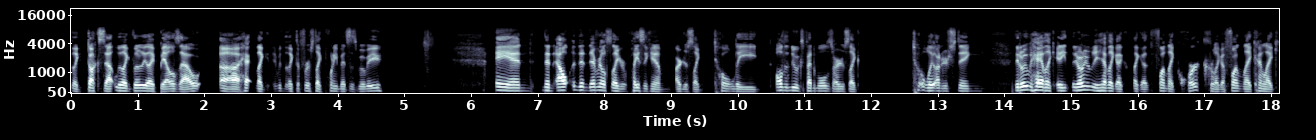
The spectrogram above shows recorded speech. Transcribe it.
like ducks out, like literally like bails out, uh, like like the first like 20 minutes of this movie, and then Al, then everyone else like replacing him are just like totally all the new Expendables are just like totally understanding. They don't even have like any. They don't even have like a like a fun like quirk or like a fun like kind of like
